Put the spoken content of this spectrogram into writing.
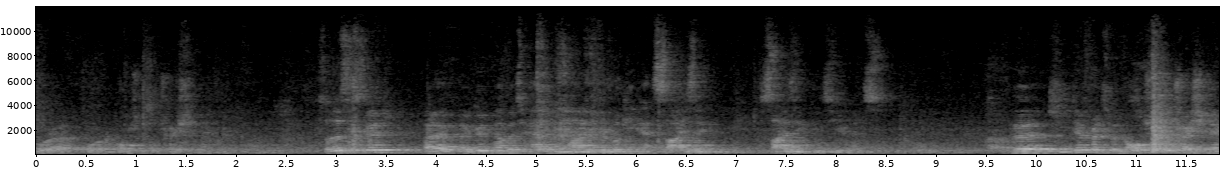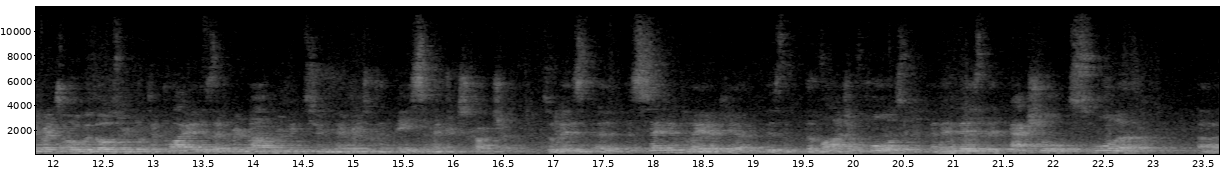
for, a, for ultrafiltration membrane. So this is good, uh, a good number to have in mind if you're looking at sizing, sizing these units. The key difference with ultrafiltration membranes over those we've looked at prior is that we're now moving to membranes with an asymmetric structure. So there's a, a second layer here, there's the, the, larger pores, and then there's the actual smaller uh,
